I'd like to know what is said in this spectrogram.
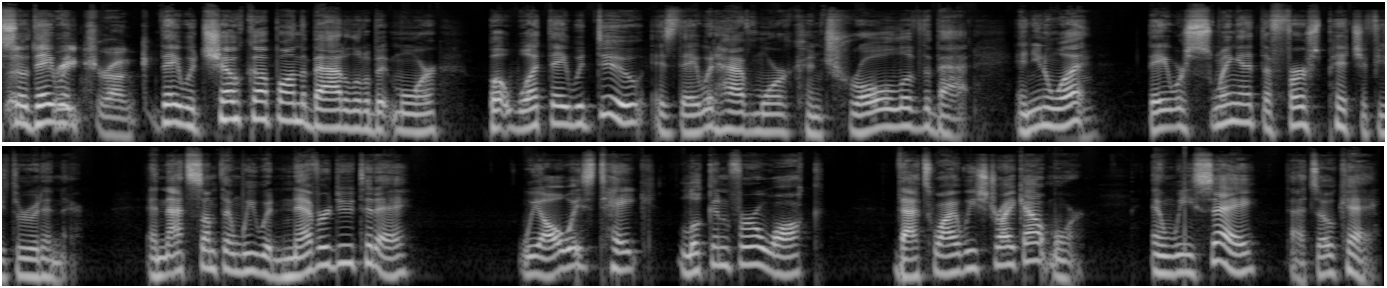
so The they would trunk. they would choke up on the bat a little bit more. But what they would do is they would have more control of the bat. And you know what? Mm-hmm. They were swinging at the first pitch if you threw it in there. And that's something we would never do today. We always take looking for a walk. That's why we strike out more. And we say that's okay.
